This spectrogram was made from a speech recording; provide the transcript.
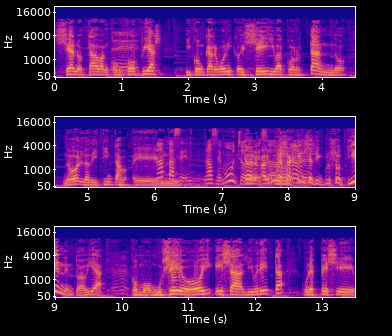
se anotaban con copias y con carbónico y se iba cortando, ¿no? Las distintas... eh, No, hasta hace, no hace mucho. Claro, de eso, algunas ¿no? agencias incluso tienen todavía como museo hoy esa libreta, una especie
